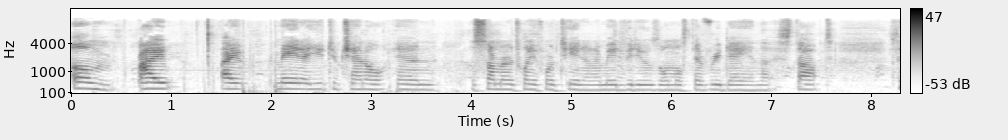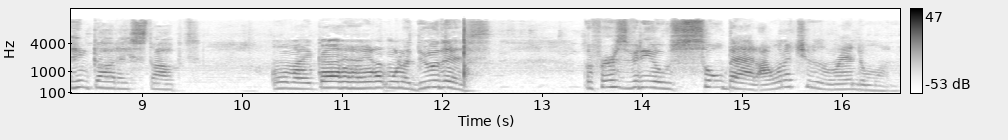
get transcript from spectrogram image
Um, I I made a YouTube channel in the summer of 2014 and I made videos almost every day and then I stopped. Thank God I stopped. Oh my god, I don't want to do this. The first video was so bad. I want to choose a random one.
